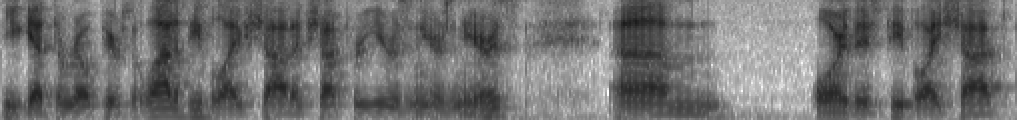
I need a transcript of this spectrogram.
you get the real person. A lot of people I've shot, I've shot for years and years and years, um, or there's people I shot,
